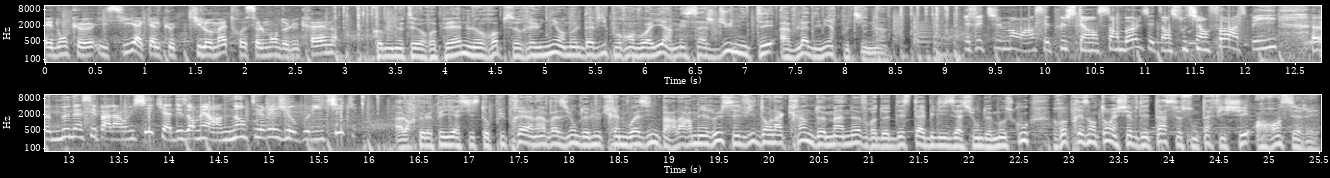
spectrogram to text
est donc euh, ici, à quelques kilomètres seulement de l'Ukraine. Communauté européenne, l'Europe se réunit en Moldavie pour envoyer un message d'unité à Vladimir Poutine. Effectivement, hein, c'est plus qu'un symbole, c'est un soutien fort à ce pays euh, menacé par la Russie qui a désormais un intérêt géopolitique. Alors que le pays assiste au plus près à l'invasion de l'Ukraine voisine par l'armée russe et vit dans la crainte de manœuvres de déstabilisation de Moscou, représentants et chefs d'État se sont affichés en rang serré.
